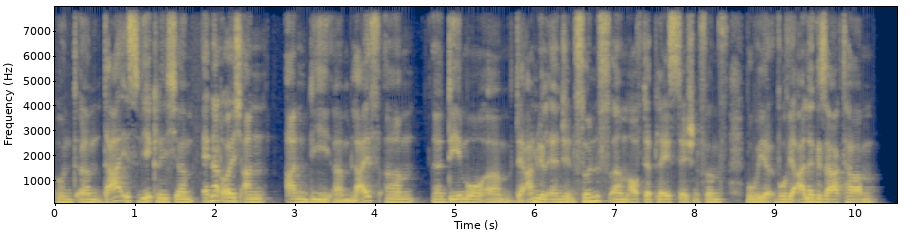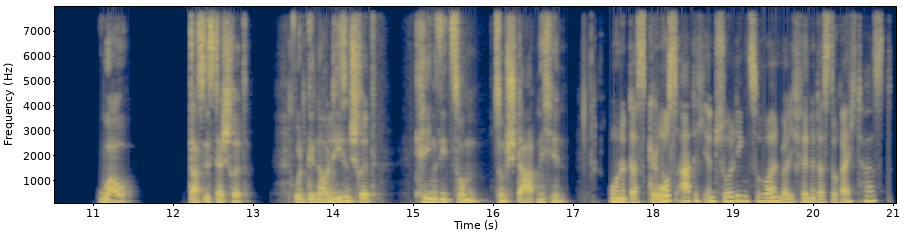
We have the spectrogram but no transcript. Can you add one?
Und ähm, da ist wirklich, ähm, erinnert euch an, an die ähm, Live-Demo ähm, ähm, der Unreal Engine 5 ähm, auf der PlayStation 5, wo wir, wo wir alle gesagt haben, wow, das ist der Schritt. Und genau mhm. diesen Schritt kriegen sie zum, zum Start nicht hin ohne das genau. großartig entschuldigen zu wollen, weil ich finde, dass du recht hast,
